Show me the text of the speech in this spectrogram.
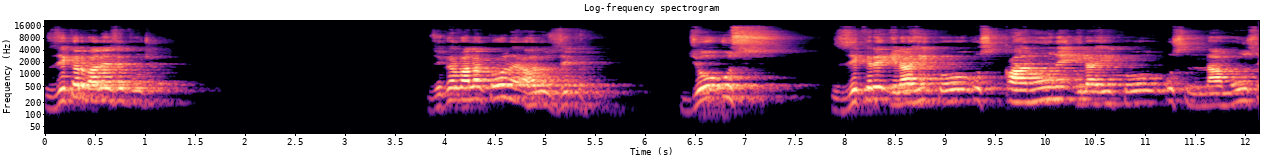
ذکر والے سے پوچھ لو۔ ذکر والا کون ہے؟ اہل ذکر جو اس ذکر الہی کو، اس قانون الہی کو، اس ناموس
